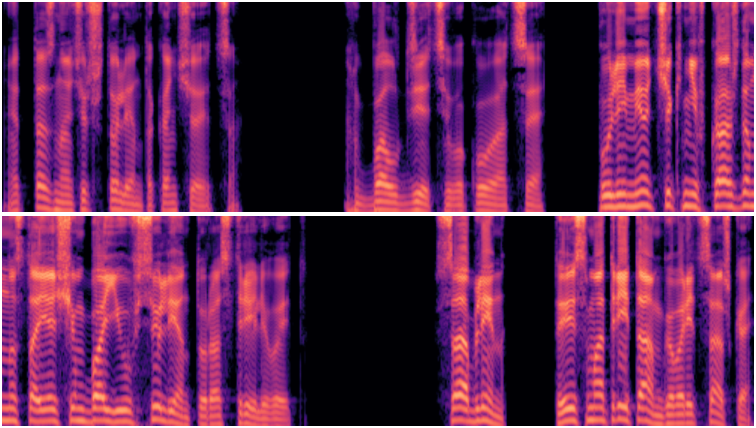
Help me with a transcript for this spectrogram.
Это значит, что лента кончается. Обалдеть, эвакуация. Пулеметчик не в каждом настоящем бою всю ленту расстреливает. «Саблин, «Ты смотри там», — говорит Сашка.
